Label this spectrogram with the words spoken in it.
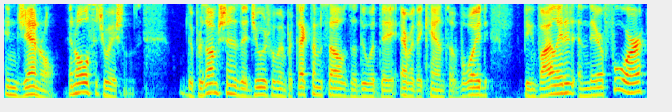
in general, in all situations. The presumption is that Jewish women protect themselves, they'll do whatever they can to avoid being violated, and therefore,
